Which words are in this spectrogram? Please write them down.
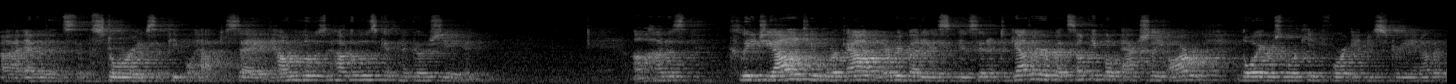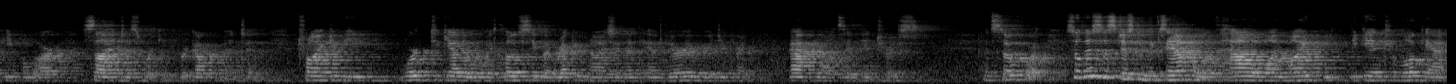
uh, evidence and stories that people have to say, and how do those, how do those get negotiated? Uh, how does collegiality work out when everybody is, is in it together, but some people actually are lawyers working for industry and other people are scientists working for government and trying to be work together really closely but recognizing that they have very, very different backgrounds and interests and so forth. So this is just an example of how one might be, begin to look at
